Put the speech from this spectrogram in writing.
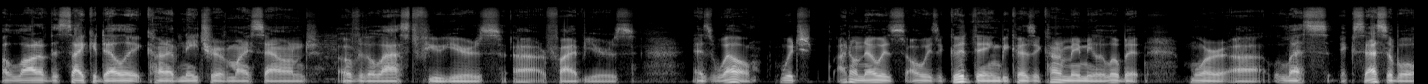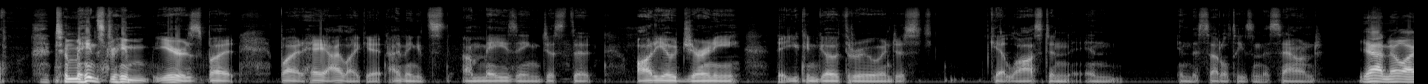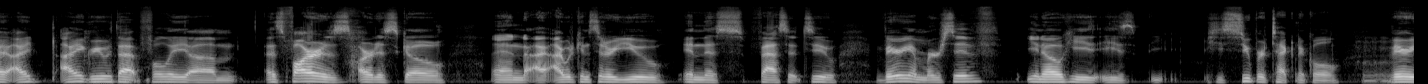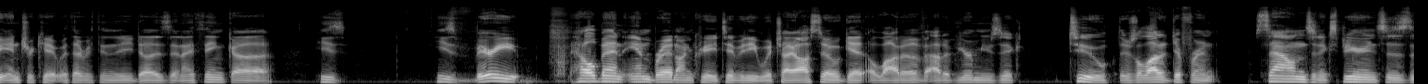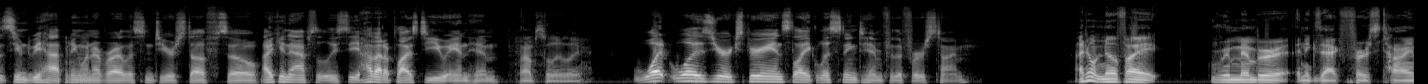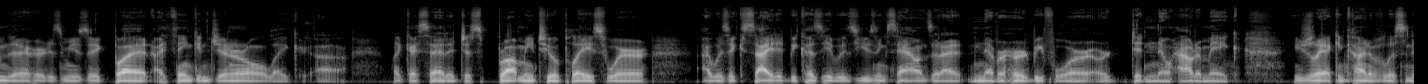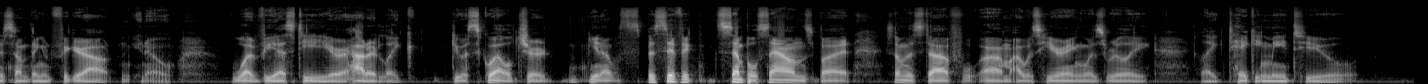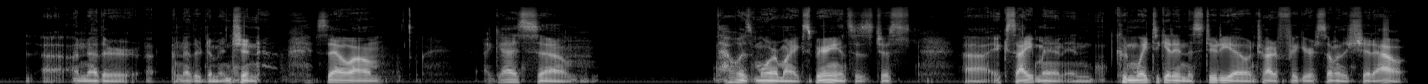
a lot of the psychedelic kind of nature of my sound over the last few years uh, or five years as well, which I don't know is always a good thing because it kind of made me a little bit more uh, less accessible to mainstream ears. But but hey, I like it. I think it's amazing just the audio journey that you can go through and just get lost in in in the subtleties in the sound. Yeah, no, I I, I agree with that fully. Um, as far as artists go, and I, I would consider you in this facet too, very immersive. You know, he he's he's super technical, very intricate with everything that he does, and I think uh, he's he's very hellbent and bred on creativity, which I also get a lot of out of your music too. There's a lot of different sounds and experiences that seem to be happening whenever I listen to your stuff. So I can absolutely see how that applies to you and him. Absolutely. What was your experience like listening to him for the first time? I don't know if I remember an exact first time that I heard his music, but I think in general, like uh, like I said, it just brought me to a place where I was excited because he was using sounds that I never heard before or didn't know how to make. Usually, I can kind of listen to something and figure out, you know, what VST or how to like do a squelch or you know specific simple sounds but some of the stuff um, i was hearing was really like taking me to uh, another uh, another dimension so um i guess um that was more of my experience is just uh, excitement and couldn't wait to get in the studio and try to figure some of the shit out.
